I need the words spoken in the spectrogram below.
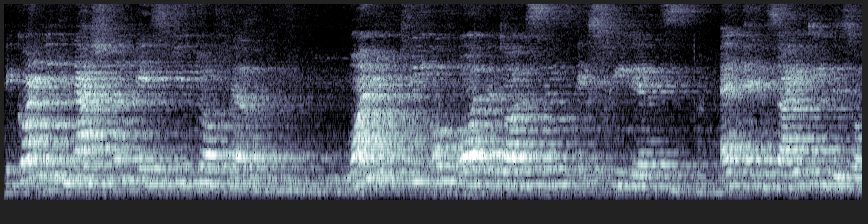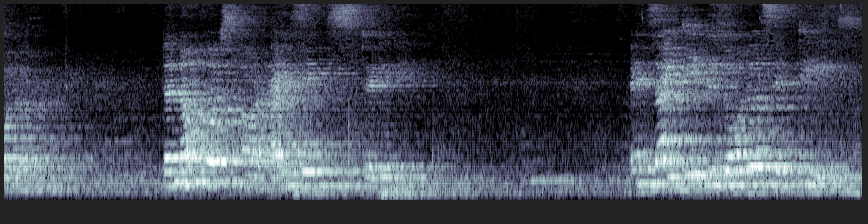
According to the National Institute of Health, one in three of all adolescents experience an anxiety disorder. The numbers are rising steadily. Anxiety disorders in teens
